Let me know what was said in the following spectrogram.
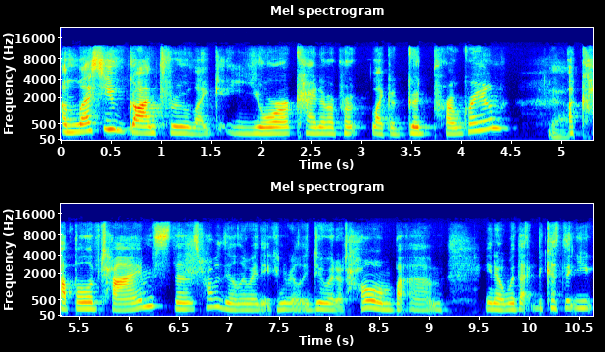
unless you've gone through like your kind of a pro, like a good program Yeah. a couple of times, then it's probably the only way that you can really do it at home. But um, you know, with that because that you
